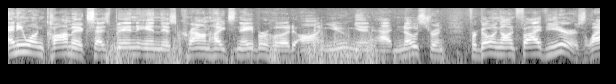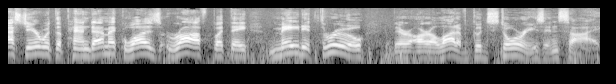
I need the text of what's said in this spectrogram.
Anyone Comics has been in this Crown Heights neighborhood on Union at Nostrand for going on five years. Last year with the pandemic was rough, but they made it through. There are a lot of good stories inside.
